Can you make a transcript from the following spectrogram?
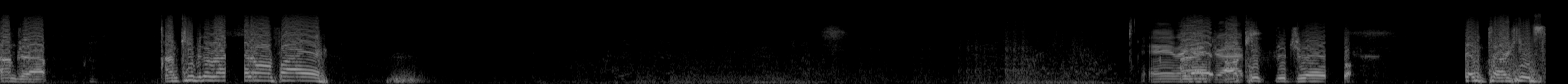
I'm dropped. I'm keeping the rhino on fire. And I Alright, got I'll keep the drill. Hey, Darky's.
